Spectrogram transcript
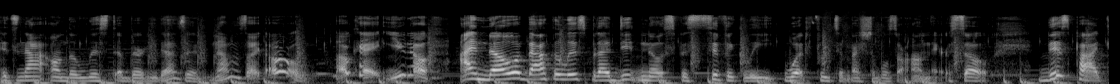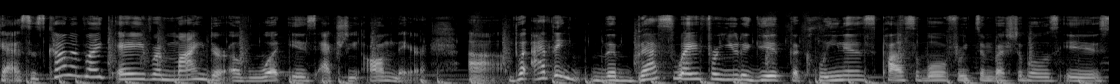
it's not on the list of dirty dozen. And I was like, oh, okay, you know, I know about the list, but I didn't know specifically what fruits and vegetables are on there. So this podcast is kind of like a reminder of what is actually on there. Uh, but I think the best way for you to get the cleanest possible fruits and vegetables is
